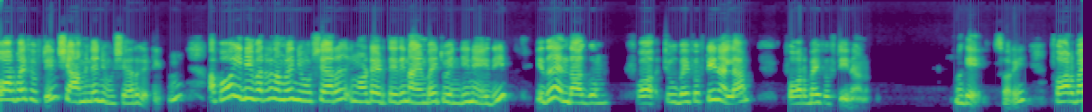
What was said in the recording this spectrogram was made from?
ഫോർ ബൈ ഫിഫ്റ്റീൻ ശ്യാമിന്റെ ന്യൂ ഷെയർ കിട്ടി. അപ്പോൾ ഇനി ഇവരുടെ നമ്മൾ ന്യൂ ഷെയർ ഇങ്ങോട്ട് എടുത്ത് എഴുതി നയൻ ബൈ ട്വന്റിന് എഴുതി. ഇത് എന്താകും? ടു ബൈ ഫിഫ്റ്റീൻ അല്ല ഫോർ ബൈ ഫിഫ്റ്റീൻ ആണ്. Okay sorry four by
